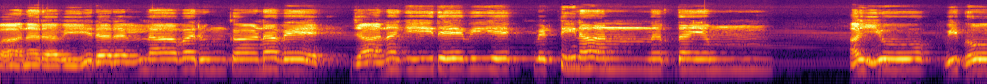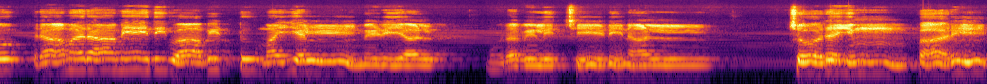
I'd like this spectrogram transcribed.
വാനരവീരരെല്ലാവരും കാണവേ ജാനകീദേവിയെ വെട്ടിനാൻ നിർദ്ദയം. അയ്യോ വിഭോ രാമരാമേതി വാവിട്ടു മയ്യൽ മെഴിയാൾ മുറവിളിച്ചിടിനാൾ. ചോരയും പാരിൽ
